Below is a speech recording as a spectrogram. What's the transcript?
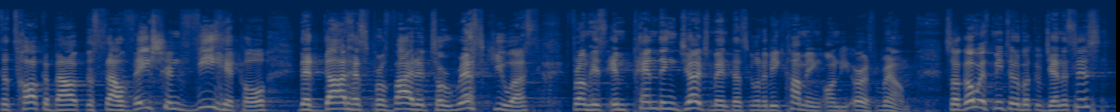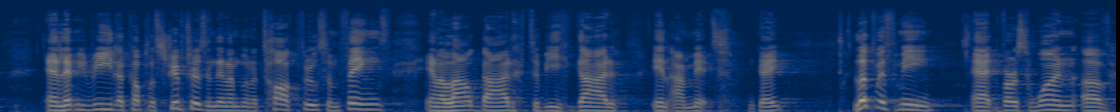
to talk about the salvation vehicle that God has provided to rescue us from his impending judgment that's going to be coming on the earth realm. So go with me to the book of Genesis and let me read a couple of scriptures and then I'm going to talk through some things and allow God to be God in our midst. Okay? Look with me at verse 1 of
